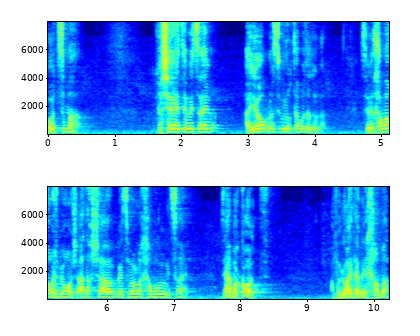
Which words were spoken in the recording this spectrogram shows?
בעוצמה. כאשר הייתם במצרים, היום לא סיבו לרתם עוד הדולר. זה מלחמה ראש בראש. עד עכשיו בעצם לא לחמו במצרים. זה היה מכות, אבל לא הייתה מלחמה.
